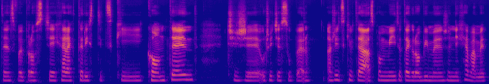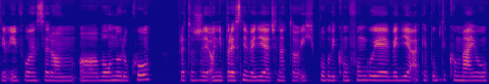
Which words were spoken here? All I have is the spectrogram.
ten svoj proste charakteristický content, čiže určite super. A vždycky teda aspoň my to tak robíme, že nechávame tým influencerom voľnú ruku, pretože oni presne vedia, čo na to ich publikum funguje, vedia, aké publikum majú,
